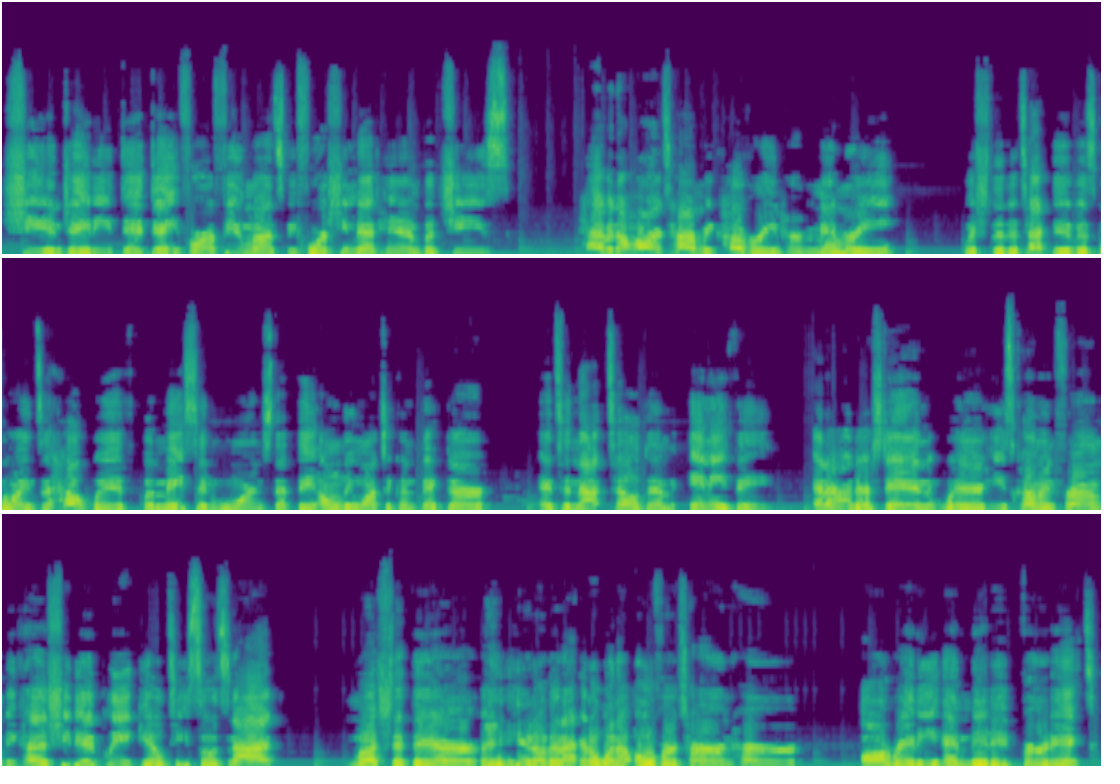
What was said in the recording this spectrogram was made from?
she and JD did date for a few months before she met him, but she's having a hard time recovering her memory which the detective is going to help with, but Mason warns that they only want to convict her and to not tell them anything. And I understand where he's coming from because she did plead guilty, so it's not much that they're, you know, they're not going to want to overturn her already admitted verdict.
